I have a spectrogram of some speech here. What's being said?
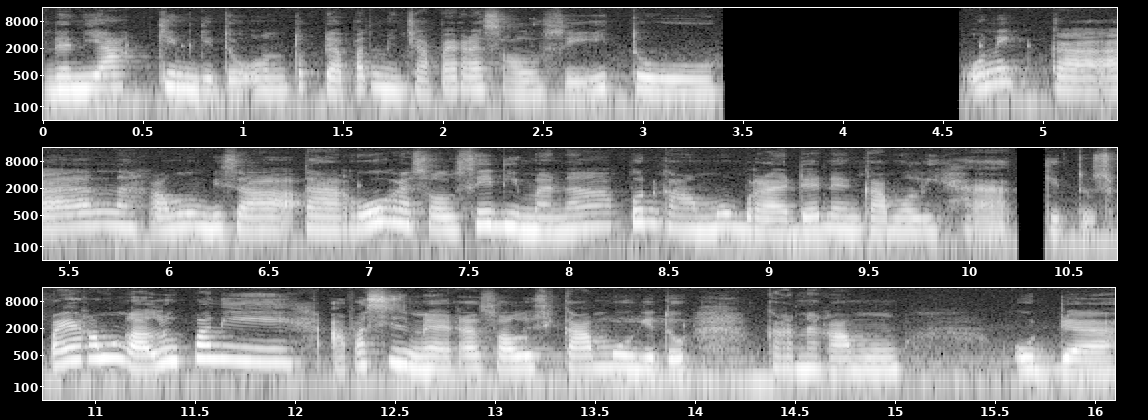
dan yakin gitu untuk dapat mencapai resolusi itu unik kan? Nah kamu bisa taruh resolusi di mana pun kamu berada dan kamu lihat gitu. Supaya kamu nggak lupa nih apa sih sebenarnya resolusi kamu gitu. Karena kamu udah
